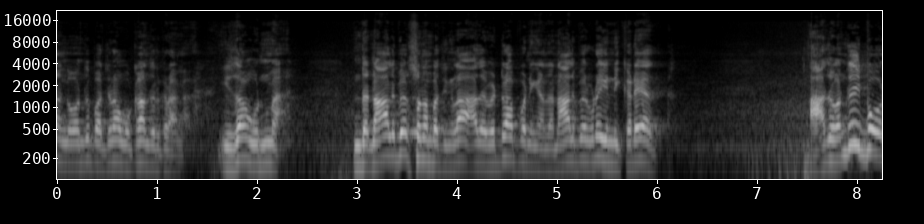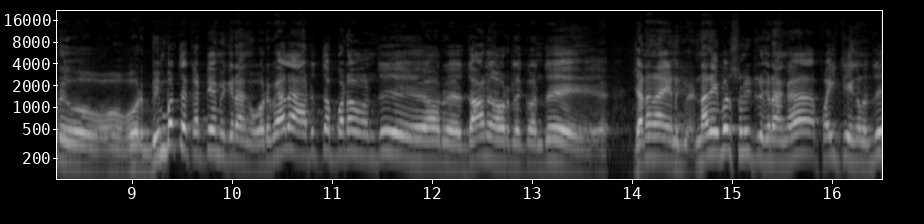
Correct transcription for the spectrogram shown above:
அங்கே வந்து பார்த்தீங்கன்னா உட்காந்துருக்குறாங்க இதுதான் உண்மை. இந்த நாலு பேர் சொன்னோம் பார்த்தீங்களா அதை விட்ரா பண்ணிங்க. அந்த நாலு பேர் கூட இன்றைக்கி கிடையாது. அது வந்து இப்போ ஒரு ஒரு பிம்பத்தை கட்டியமைக்கிறாங்க ஒருவேளை அடுத்த படம் வந்து அவர் தானு அவர்களுக்கு வந்து ஜனநாயகனுக்கு நிறைய பேர் சொல்லிட்டு இருக்கிறாங்க. பைத்தியங்கள் வந்து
